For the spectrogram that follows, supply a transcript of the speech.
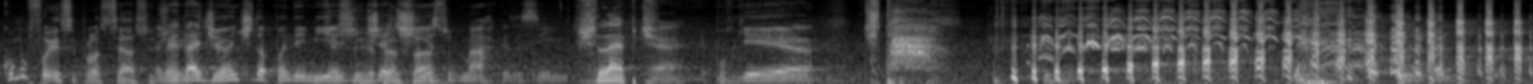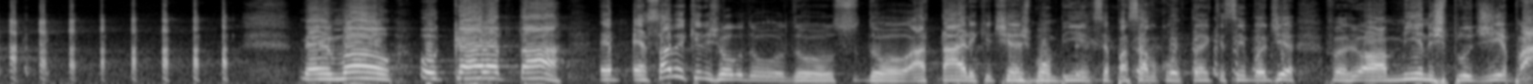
como foi esse processo? Na de- verdade, antes da pandemia, a gente já tinha submarcas, assim. Schlept. É, é porque. Está. Meu irmão, o cara tá. É, é- sabe aquele jogo do, do, do Atari que tinha as bombinhas que você passava com o tanque assim, bom dia, a mina explodia, pá,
